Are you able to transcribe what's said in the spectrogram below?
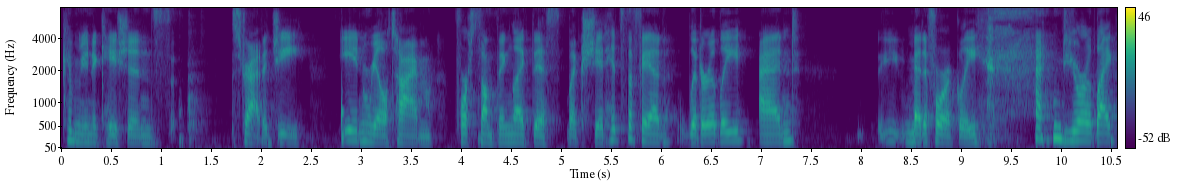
communications strategy in real time for something like this. Like shit hits the fan, literally and metaphorically, and you're like,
